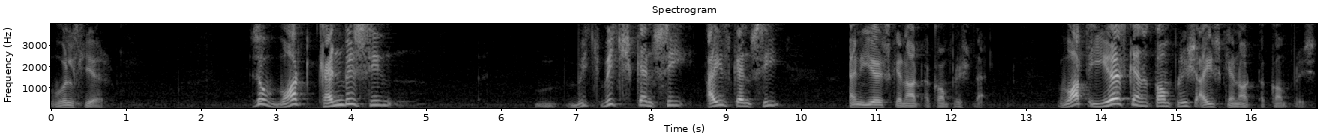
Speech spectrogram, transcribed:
will hear. So what can be seen, which, which can see, eyes can see, and ears cannot accomplish that. What ears can accomplish, eyes cannot accomplish.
